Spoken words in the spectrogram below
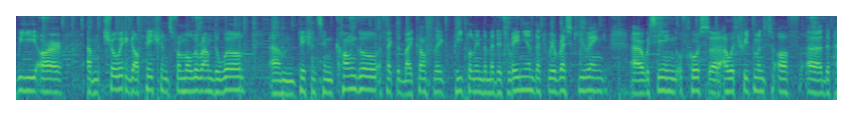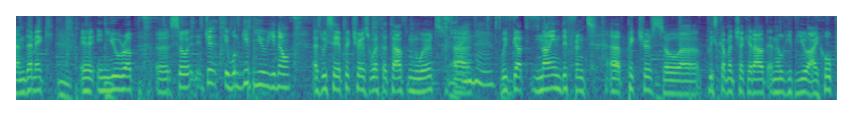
We are um, showing our patients from all around the world, um, patients in Congo affected by conflict, people in the Mediterranean that we're rescuing. Uh, we're seeing, of course, uh, our treatment of uh, the pandemic uh, in Europe. Uh, so it, just, it will give you, you know, as we say, a picture is worth a thousand words. Uh, We've got nine different uh, pictures, so uh, please come and check it out, and it'll give you, I hope,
